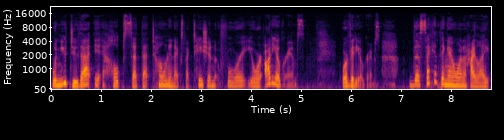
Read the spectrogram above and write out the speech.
When you do that, it helps set that tone and expectation for your audiograms or videograms. The second thing I want to highlight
